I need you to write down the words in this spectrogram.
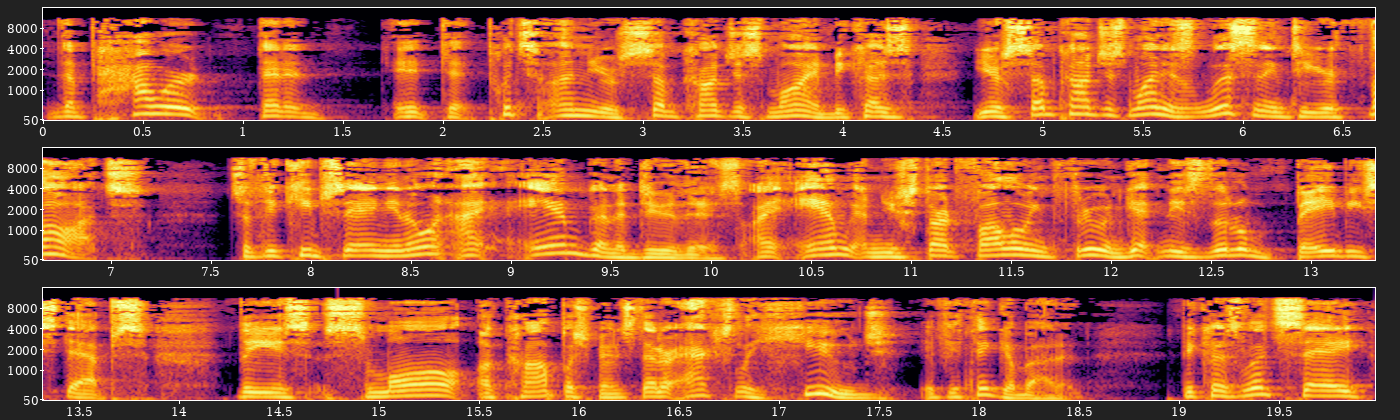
the power that it, it, it puts on your subconscious mind because your subconscious mind is listening to your thoughts. So if you keep saying, you know what, I am going to do this. I am, and you start following through and getting these little baby steps, these small accomplishments that are actually huge if you think about it. Because let's say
